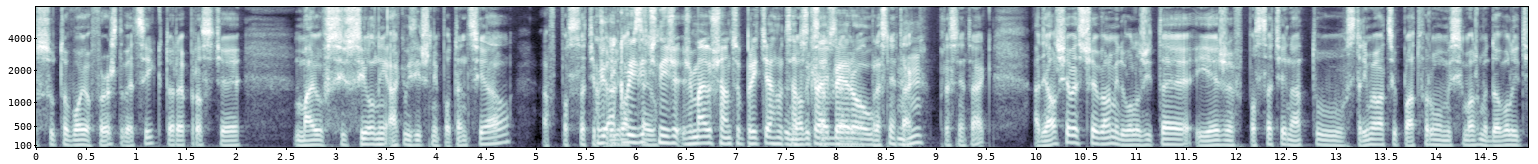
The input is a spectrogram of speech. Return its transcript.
sú to Vojo First veci, ktoré proste majú si- silný akvizičný potenciál a v podstate Akože prilákajú- akvizičný, že, že majú šancu pritiahnuť subscriberov. Presne tak, presne tak. A ďalšia vec, čo je veľmi dôležité, je, že v podstate na tú streamovaciu platformu my si môžeme dovoliť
